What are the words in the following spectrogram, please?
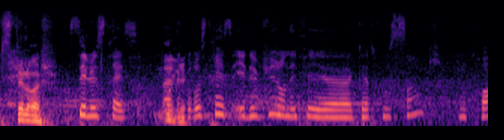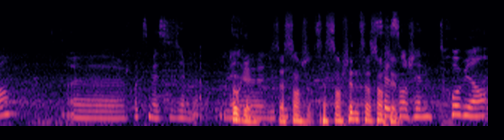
C'était le rush. c'est le stress, Ah, le gros stress. Et depuis, j'en ai fait 4 ou 5, je crois. Euh, je crois que c'est ma sixième là. Mais, Ok, euh, ça coup, s'encha- ça s'enchaîne, ça s'enchaîne. s'enchaîne trop bien.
